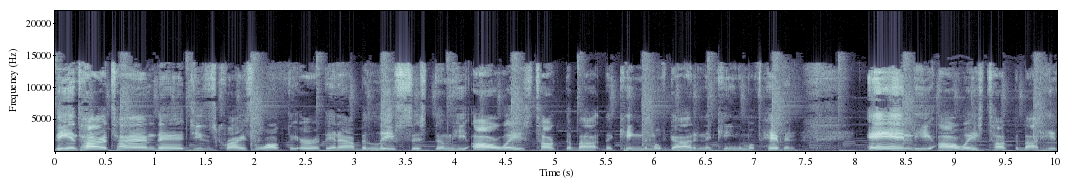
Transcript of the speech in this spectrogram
The entire time that Jesus Christ walked the earth in our belief system, he always talked about the kingdom of God and the kingdom of heaven. And he always talked about his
